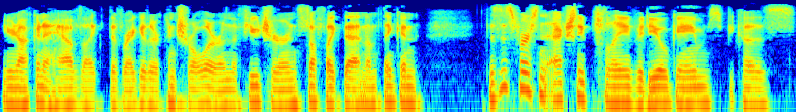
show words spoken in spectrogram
You're not going to have like the regular controller in the future and stuff like that." And I'm thinking, does this person actually play video games? Because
